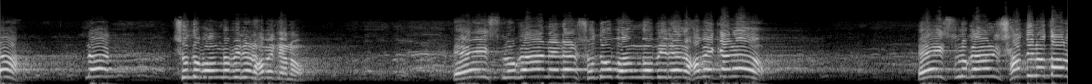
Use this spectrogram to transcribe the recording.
না না, শুধু বঙ্গবীরের হবে কেন? এই স্লোগান এটা শুধু বঙ্গবীরের হবে কেন? এই স্লোগান স্বাধীনতার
